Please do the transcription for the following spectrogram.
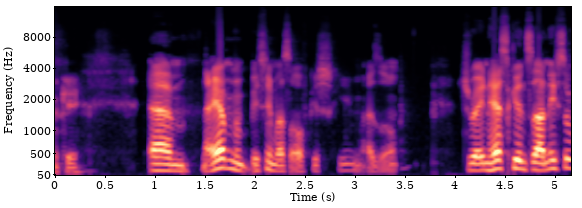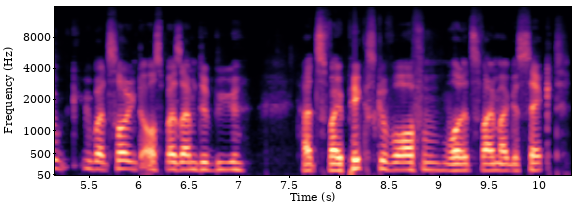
Okay. Ähm, naja, ich hab mir ein bisschen was aufgeschrieben. Also, Dwayne Haskins sah nicht so überzeugend aus bei seinem Debüt. Hat zwei Picks geworfen, wurde zweimal gesackt.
